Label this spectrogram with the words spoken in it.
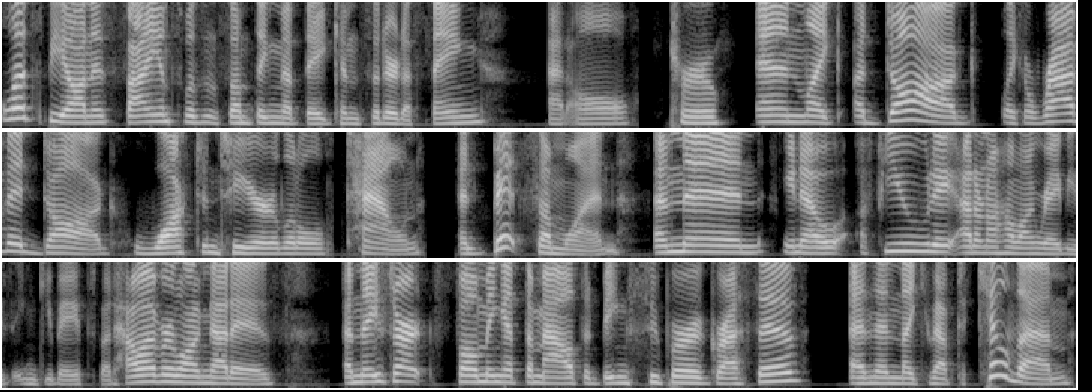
let's be honest, science wasn't something that they considered a thing at all. True. And like a dog, like a rabid dog, walked into your little town and bit someone. And then, you know, a few days, I don't know how long rabies incubates, but however long that is, and they start foaming at the mouth and being super aggressive. And then, like, you have to kill them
